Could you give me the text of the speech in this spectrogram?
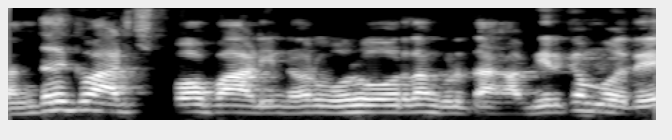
வந்ததுக்கு அடிச்சு போப்பா அப்படின்றவர் ஒரு ஒரு ஓவர் தான் கொடுத்தாங்க. அப்படி இருக்கும்போது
